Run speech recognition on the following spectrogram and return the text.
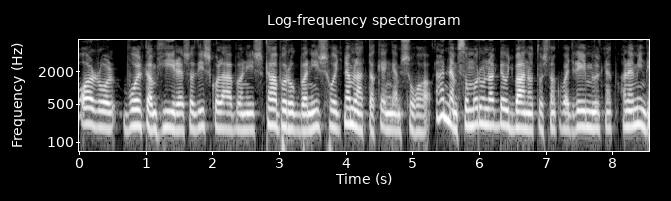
arról voltam híres az iskolában is, táborokban is, hogy nem láttak engem soha. Hát nem szomorúnak, de úgy bánatosnak vagy rémültnek, hanem mindig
